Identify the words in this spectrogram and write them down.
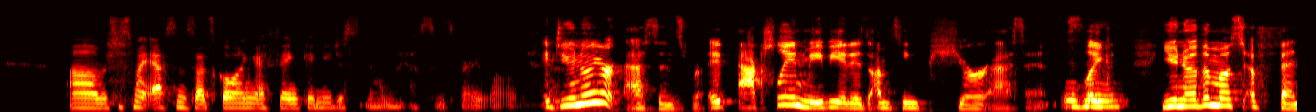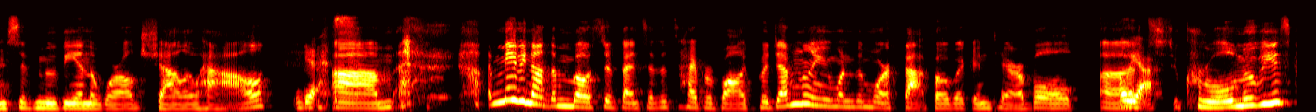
Um, it's just my essence that's going, I think, and you just know my essence very well. I do know your essence. It actually, and maybe it is. I'm seeing pure essence. Mhm. Like you know, the most offensive movie in the world, Shallow Hal. Yes. Um, maybe not the most offensive. It's hyperbolic, but definitely one of the more fat phobic and terrible, uh, Oh, yeah. cruel movies.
